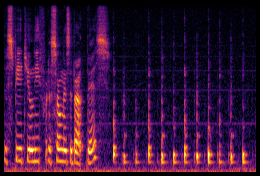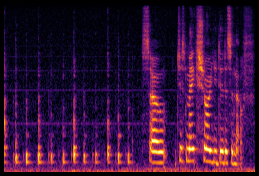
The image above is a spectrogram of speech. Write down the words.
The speed you'll need for the song is about this. So just make sure you do this enough.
